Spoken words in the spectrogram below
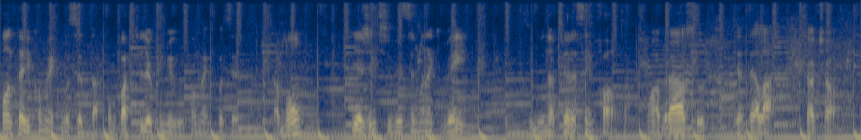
conta aí como é que você tá. Compartilha comigo como é que você tá, tá bom? E a gente se vê semana que vem, segunda-feira sem falta. Um abraço e até lá. Tchau, tchau.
